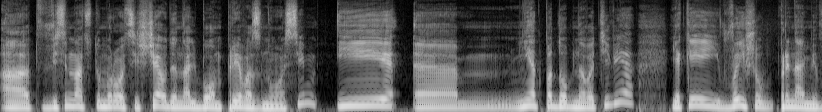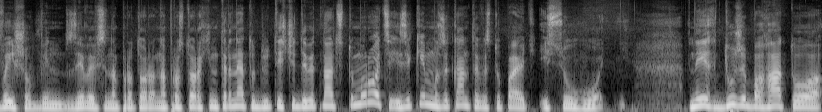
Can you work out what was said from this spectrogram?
а, в 18-му році ще один альбом «Привозносім» і е, «Нет подобного тебе», який вийшов, принаймні вийшов, він з'явився на, протор, на просторах інтернету у 2019 році, і з яким музиканти виступають і сьогодні. В них дуже багато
